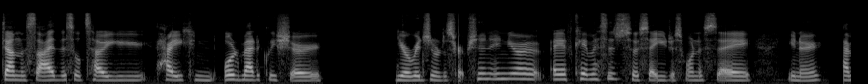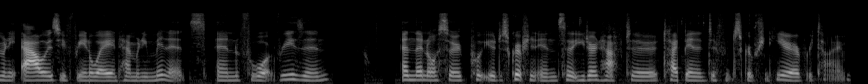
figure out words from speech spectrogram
Down the side, this will tell you how you can automatically show your original description in your AFK message. So say you just want to say, you know, how many hours you've been away and how many minutes and for what reason. And then also put your description in so that you don't have to type in a different description here every time.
